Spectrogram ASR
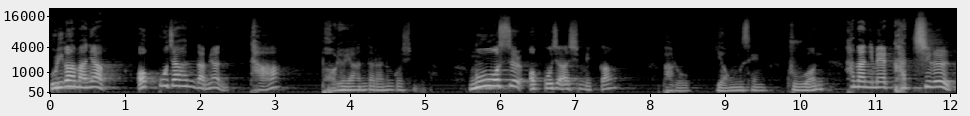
우리가 만약 얻고자 한다면 다 버려야 한다라는 것입니다. 무엇을 얻고자 하십니까? 바로 영생, 구원, 하나님의 가치를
